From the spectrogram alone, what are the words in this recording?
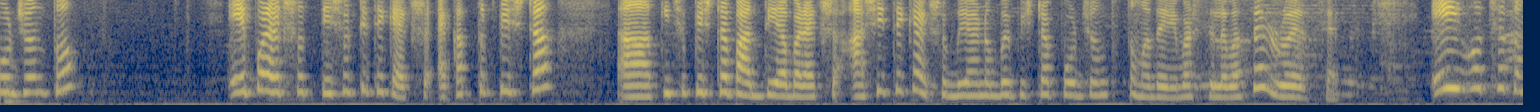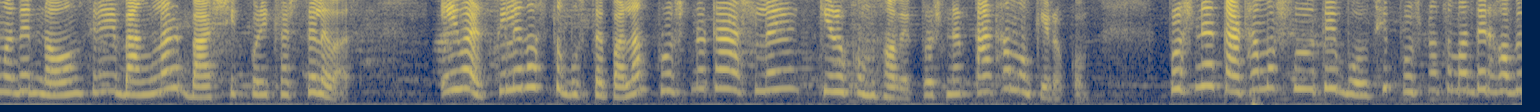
পর্যন্ত। এরপর একশো তেষট্টি থেকে একশো একাত্তর পৃষ্ঠা কিছু পৃষ্ঠা বাদ দিয়ে আবার একশো আশি থেকে একশো বিরানব্বই পৃষ্ঠা পর্যন্ত তোমাদের এবার সিলেবাসে রয়েছে। এই হচ্ছে তোমাদের নবম শ্রেণির বাংলার বার্ষিক পরীক্ষার সিলেবাস। এবার সিলেবাস তো বুঝতে পারলাম, প্রশ্নটা আসলে কীরকম হবে? প্রশ্নের কাঠামো কীরকম? প্রশ্নের কাঠামো শুরুতেই বলছি, প্রশ্ন তোমাদের হবে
